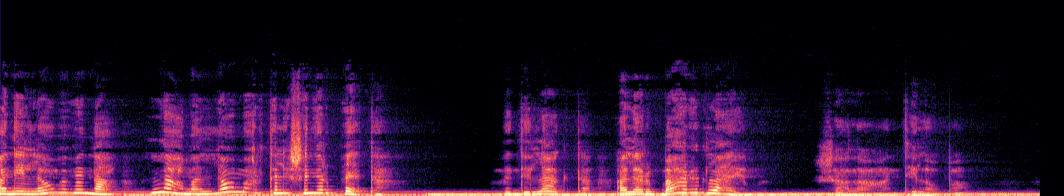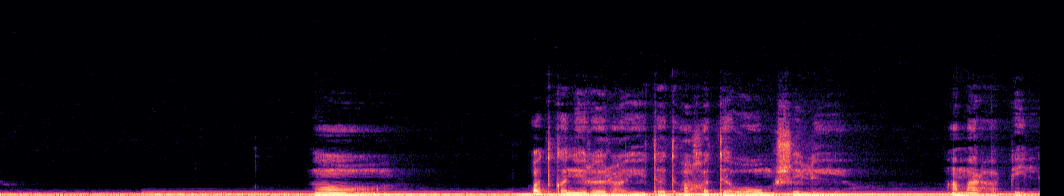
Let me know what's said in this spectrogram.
אני לא מבינה למה לא אמרת לי שנרפאת ודילגת על ארבע רגליים? שאלה האנטילופה. או, את כנראה ראית את אח התאום שלי, אמר הפיל.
